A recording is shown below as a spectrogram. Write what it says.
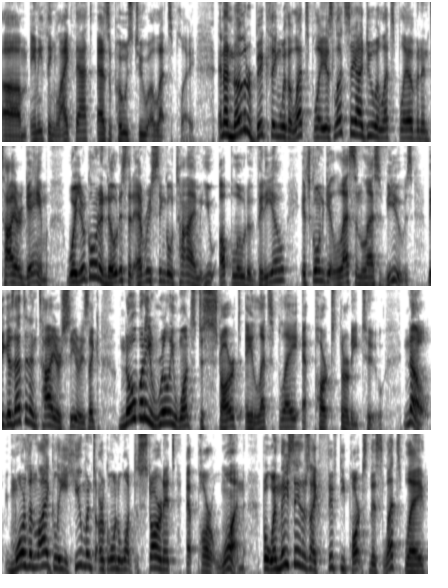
um, anything like that, as opposed to a Let's Play. And another big thing with a Let's Play is let's say I do a Let's Play of an entire game, where you're going to notice that every single time you upload a video, it's going to get less and less views, because that's an entire series. Like, nobody really wants to start a Let's Play at part 32. No, more than likely, humans are going to want to start it at part 1. But when they say there's like 50 parts to this Let's Play,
